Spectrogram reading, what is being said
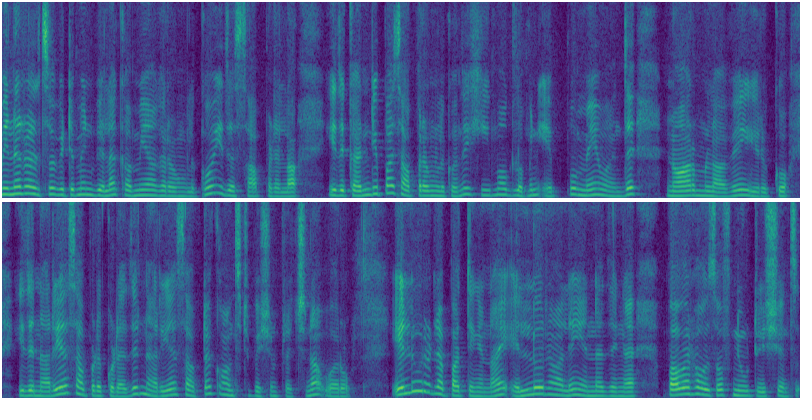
மினரல்ஸும் விட்டமின் பி எல்லாம் கம்மியாகிறவங்களுக்கும் இதை சாப்பிடலாம். இது கண்டிப்பாக சாப்பிட்றவங்களுக்கு வந்து ஹீமோக்ளோபின் எப்போவுமே வந்து நார்மலாகவே இருக்கும். இது நிறையா சாப்பிடக்கூடாது நிறையா சாப்பிட்டா கான்ஸ்டிபேஷன் பிரச்சனை வரும். எல்லோரில் பார்த்தீங்கன்னா எள்ளூர்னாலே என்னதுங்க? பவர் ஹவுஸ் ஆஃப் நியூட்ரிஷன்ஸ்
